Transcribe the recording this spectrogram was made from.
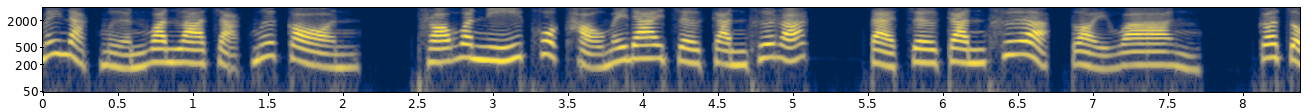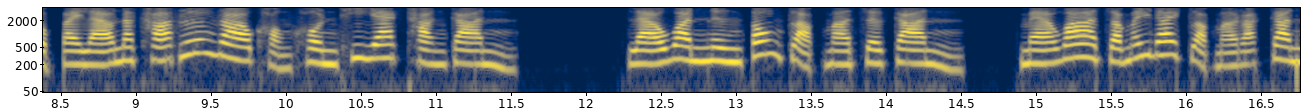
ไม่หนักเหมือนวันลาจากเมื่อก่อน เพราะวันนี้พวกเขาไม่ได้เจอกันเพื่อรัก แต่เจอกันเพื่อปล่อยวาง ก็จบไปแล้วนะคะ เรื่องราวของคนที่แยกทางกัน แล้ววันหนึ่งต้องกลับมาเจอกัน แม้ว่าจะไม่ได้กลับมารักกัน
